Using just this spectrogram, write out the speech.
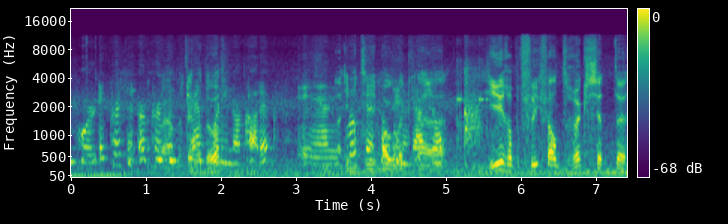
report a person or persons transporting narcotics Nou, iemand die mogelijk eh, hier op het vliegveld drugs zit te...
